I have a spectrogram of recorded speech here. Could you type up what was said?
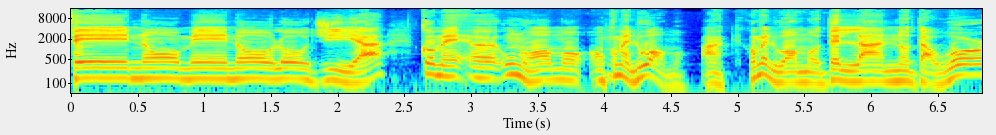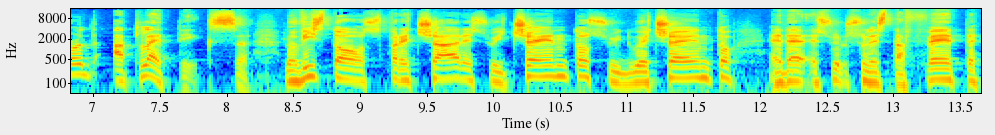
fenomenologia come, eh, un uomo, come l'uomo, anche come l'uomo dell'anno da World Athletics. L'ho visto sfrecciare sui 100, sui 200 ed è su, sulle staffette.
